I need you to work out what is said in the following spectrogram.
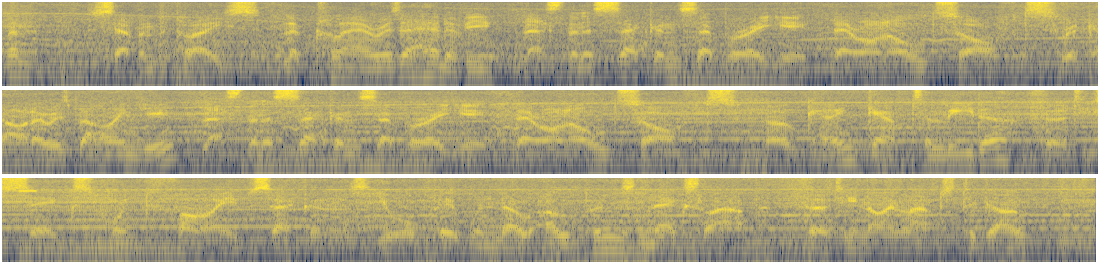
7th place. Leclerc is ahead of you, less than a second separate you. They're on old softs. Ricciardo is behind you, less than a second separate you. They're on old softs. Okay, gap to leader, 36.5 seconds. Your pit window opens next lap, 39 laps to go.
